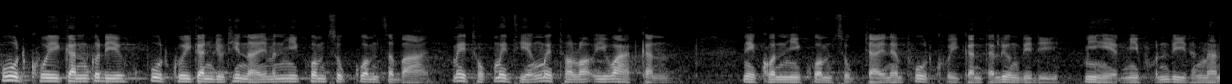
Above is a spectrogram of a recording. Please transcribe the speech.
พูดคุยกันก็ดี พูดคุยกันอยู่ที่ไหน มันมีความสุขความสบาย ไม่ถกไม่เถียงไม่ทะเลาะวิวาทกัน นี่คนมีความสุขใจนะพูดคุยกันแต่เรื่องดีๆ มีเหตุมีผลดีทั้งนั้น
